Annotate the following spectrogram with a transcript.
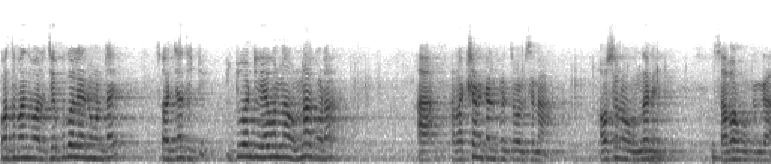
కొంతమంది వాళ్ళు చెప్పుకోలేని ఉంటాయి. సో అంచేత ఇటు ఇటువంటివి ఏమన్నా ఉన్నా కూడా ఆ రక్షణ కల్పించవలసిన అవసరం ఉందని సభాముఖంగా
